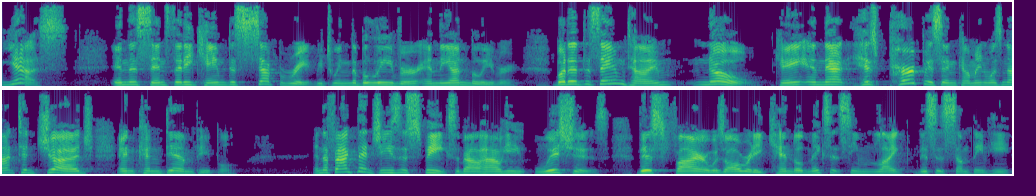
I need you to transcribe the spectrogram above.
Yes, in the sense that he came to separate between the believer and the unbeliever. But at the same time, no. Okay, in that his purpose in coming was not to judge and condemn people. And the fact that Jesus speaks about how he wishes this fire was already kindled makes it seem like this is something he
